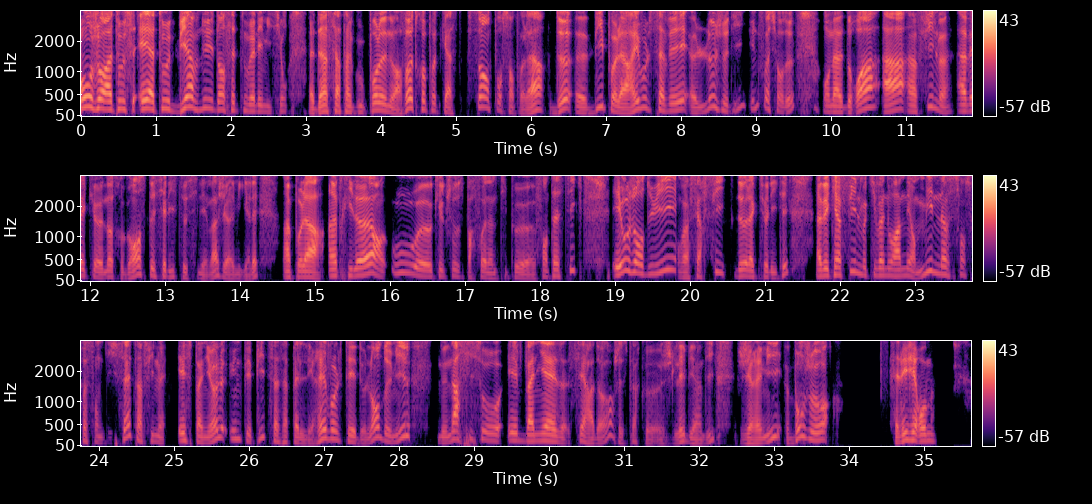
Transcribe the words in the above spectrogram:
Bon Bonjour à tous et à toutes, bienvenue dans cette nouvelle émission d'un certain goût pour le noir, votre podcast 100% polar de euh, Bipolar. Et vous le savez, euh, le jeudi, une fois sur deux, on a droit à un film avec euh, notre grand spécialiste cinéma, Jérémy Gallet, un polar, un thriller ou quelque chose parfois d'un petit peu fantastique. Et aujourd'hui, on va faire fi de l'actualité avec un film qui va nous ramener en 1977, un film espagnol, une pépite, ça s'appelle Les Révoltés de l'an 2000 de Narciso et Serrador, j'espère que je l'ai bien dit. Jérémy, bonjour. Salut Jérôme.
